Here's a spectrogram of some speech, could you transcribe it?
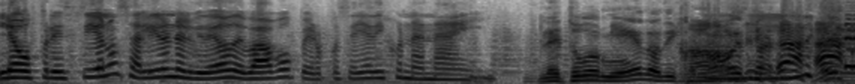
le ofrecieron salir en el video de Babo, pero pues ella dijo nanay. Le tuvo miedo, dijo, No. no, esta, esta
